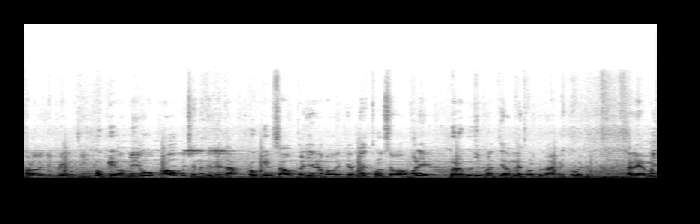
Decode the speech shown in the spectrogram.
ખવડાવીએ પ્રેમથી. ઓકે. અમે એવો ભાવ પછી નથી લેતા. ઓકે. સાવ તળિયાના ભાવ કે અમને થોડીક સેવા મળે. બરાબર. એ પ્રત્યે અમને થોડીક લાગણી તો હોય ને. એટલે અમે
